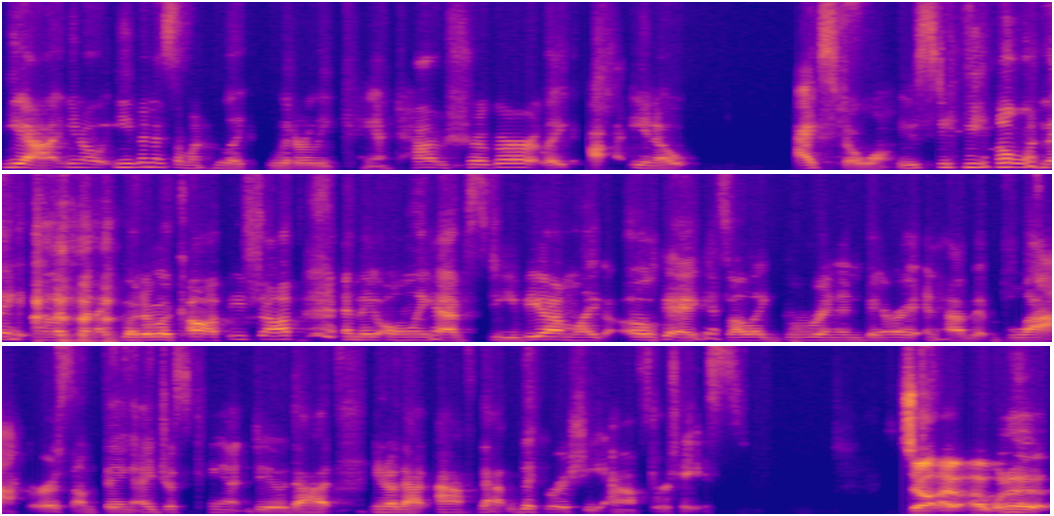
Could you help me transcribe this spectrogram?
Yeah, you know, even as someone who like literally can't have sugar, like you know, I still won't use stevia when they when I, when I go to a coffee shop and they only have stevia. I'm like, okay, I guess I'll like grin and bear it and have it black or something. I just can't do that. You know that af- that licoricey aftertaste. So I, I want to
